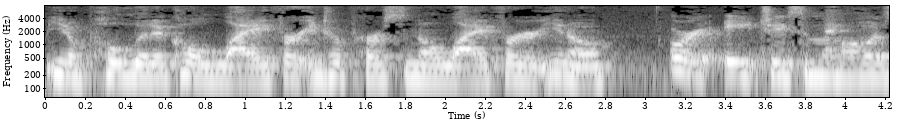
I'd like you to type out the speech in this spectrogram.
you know political life or interpersonal life or you know Or eight Jason Momoas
